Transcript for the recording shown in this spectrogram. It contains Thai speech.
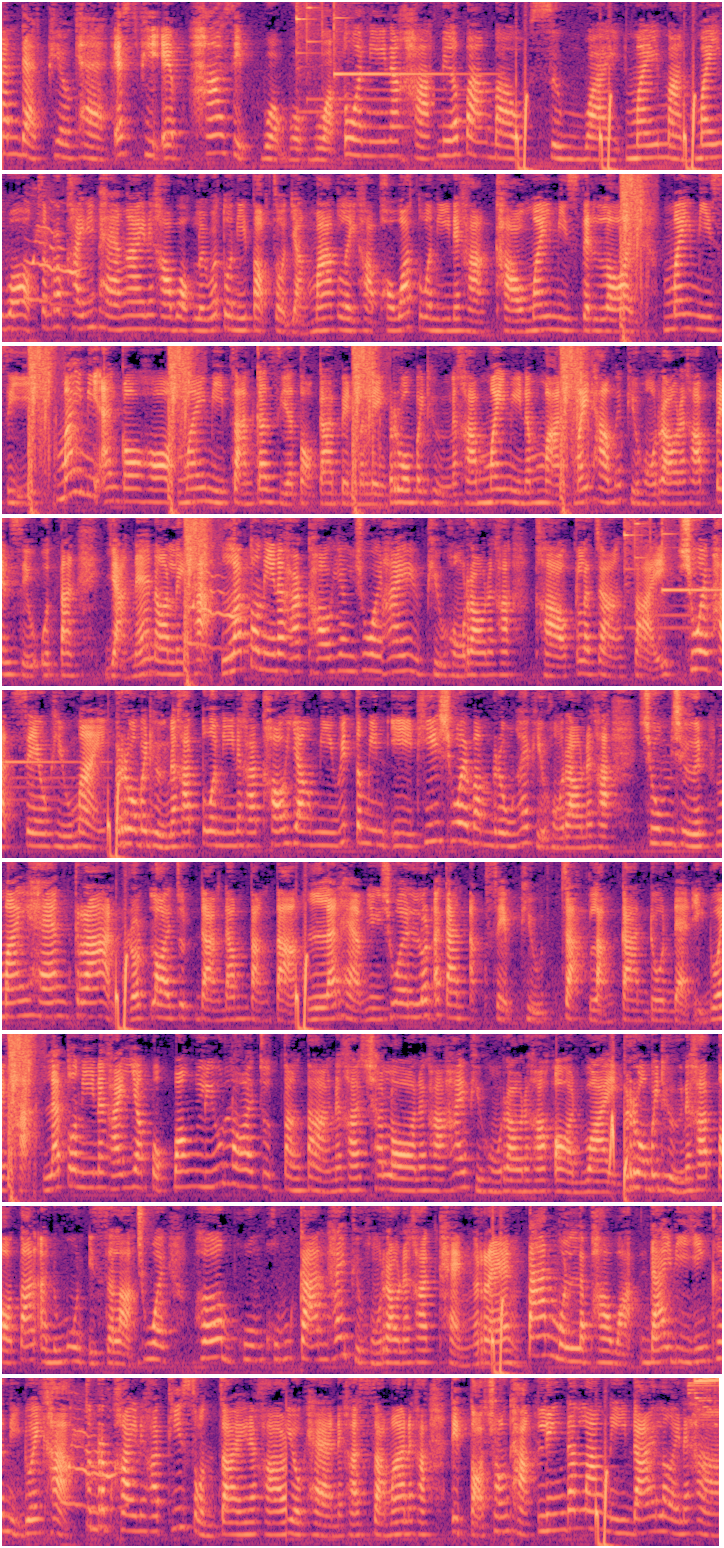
กันแดดเพียวแคร์ SPF 50 บวกบวกบวกตัวนี้นะคะ เนื้อบางเบาซึมไว ไม่มันไม่วอกสำหรับใครที่แพ้ง่ายนะคะ บอกเลยว่าตัวนี้ตอบโจทย์อย่างมากเลยค่ะ เพราะว่าตัวนี้นะคะ เขาไม่มีสเตียรอยด์ไม่มีสี ไม่มีแอลกอฮอล์ไม่มีสารกันเสียต่อการเป็นมะเร็งรวมไปถึงนะคะ ไม่มีน้ำมันไม่ทำให้ผิวของเรานะคะ เป็นสิวอุดตันอย่างแน่นอนเลยค่ะและตัวนี้นะคะเขายังช่วยให้ผิวของเรานะคะ ขาวกระจ่างใสช่วยผัดเซลล์ผิวใหม่รวมไปถึงนะคะ ตัวนี้นะคะเขายังมีวิตามินอ e ีที่ช่วยบำรุงให้ผิวของเรานะคะ ชุ่มชื้นไม่แห้งกร้านลดรอยจุดด่างดำต่างๆ และแถมยังช่วยลดอาการอัก เสบผิวจากหลังการโดนแดดอีกด้วยค่ะ และตัวนี้นะคะยังปกป้องริ้วรอยจุดต่างๆนะคะ ชะลอนะคะ ให้ผิวของเรานะคะ อ่อนวัยรวมไปถึงนะคะ ต่อต้านอนุมูลอิสระช่วยเพิ่มภูมิคุ้มกันให้ผิวของเรานะคะ แข็งแรง ต้านมลภาวะได้ดียิ่งขึ้นอีกด้วยค่ะสำหรับใครนะคะที่สนใจนะคะเดียวแคนนะคะ สามารถนะคะ ติดต่อช่องทางลิงก์ด้านล่างนี้ได้เลยนะคะ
